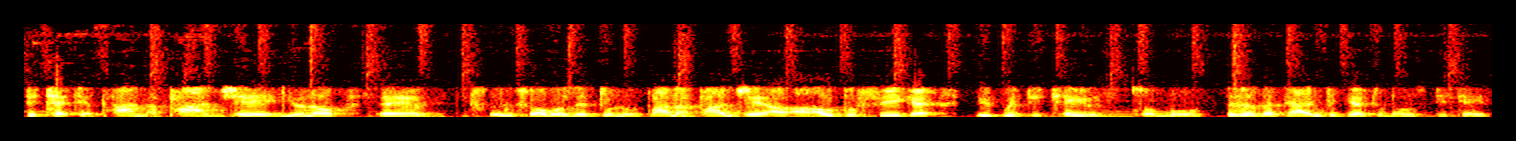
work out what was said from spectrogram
Sithethe phana phanje you know um iintlobo zedolophu phana phanje awudufike kwi-details sobomi this is the time to get to those details.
